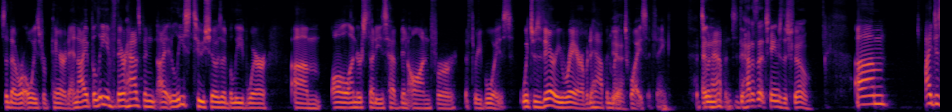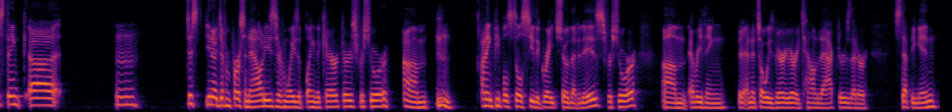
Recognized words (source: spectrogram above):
so that we're always prepared. And I believe there has been at least two shows, I believe, where um, all understudies have been on for the three boys, which was very rare, but it happened Yeah. like twice, I think. That's and what happens. How does that change the show? Um, I just think, uh, mm, just you know, different personalities, different ways of playing the characters for sure. Um, I think people still see the great show that it is for sure. Um, everything, and it's always very, very talented actors that are stepping in.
